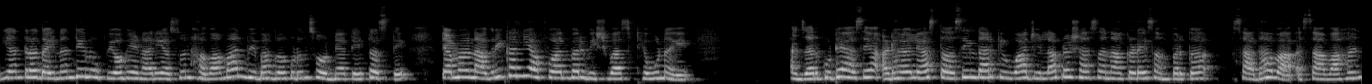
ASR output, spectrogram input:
यंत्र दैनंदिन उपयोग येणारे असून हवामान विभागाकडून सोडण्यात येत असते त्यामुळे नागरिकांनी अफवांवर विश्वास ठेवू नये. जर कुठे असे आढळल्यास तहसीलदार किंवा जिल्हा प्रशासनाकडे संपर्क साधावा असं आवाहन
